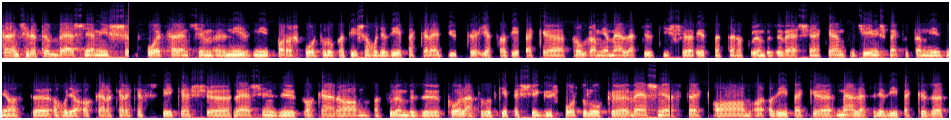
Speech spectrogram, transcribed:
Szerencsére több versenyen is volt szerencsém nézni parasportolókat is, ahogy az épekkel együtt, illetve az épek programja mellett ők is részt vettek a különböző versenyeken. Úgyhogy én is meg tudtam nézni azt, ahogy a, akár a kerekesztékes versenyzők, akár a, a különböző korlátozott képességű sportolók versenyeztek a, a, az épek mellett, vagy az épek között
